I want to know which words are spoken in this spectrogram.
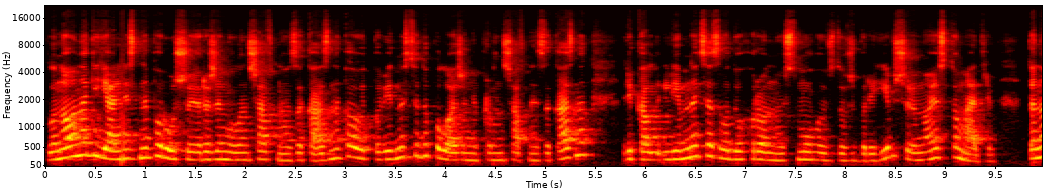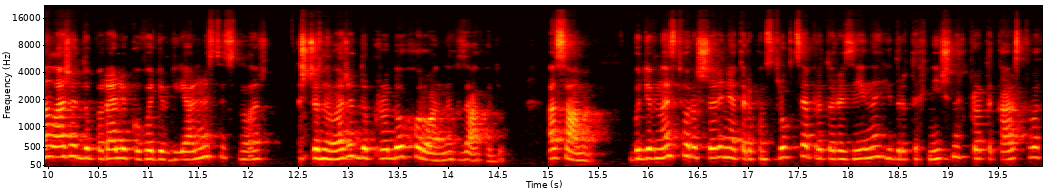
Планована діяльність не порушує режиму ландшафтного заказника у відповідності до положення про ландшафтний заказник ріка Лімниця з водоохоронною смугою вздовж берегів шириною 100 метрів та належить до переліку видів діяльності, що належ- що належать до природоохоронних заходів. А саме будівництво, розширення та реконструкція протиерозійних, гідротехнічних, протикарствових,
